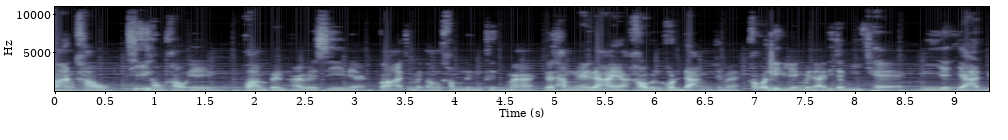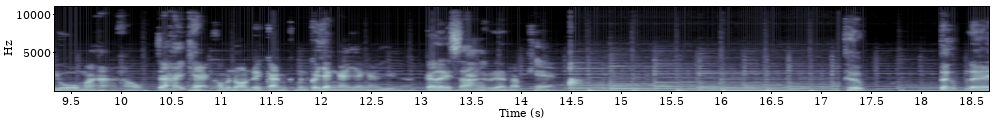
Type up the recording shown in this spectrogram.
บ้านเขาที่ของเขาเอง ความเป็น Privacy เนี่ยก็อาจจะไม่ต้องคำนึงถึงมาก แต่ทำไงได้อะเขาเป็นคนดังใช่ไหมเขาก็หลีกเลี่ยงไม่ได้ที่จะมีแขก มีญาติโยมมาหาเขา จะให้แขกเขามานอนด้วยกัน มันก็ยังไงยังไงอยู่นะก็เลยสร้างเรือนรับแขก ทึบตึบเลย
